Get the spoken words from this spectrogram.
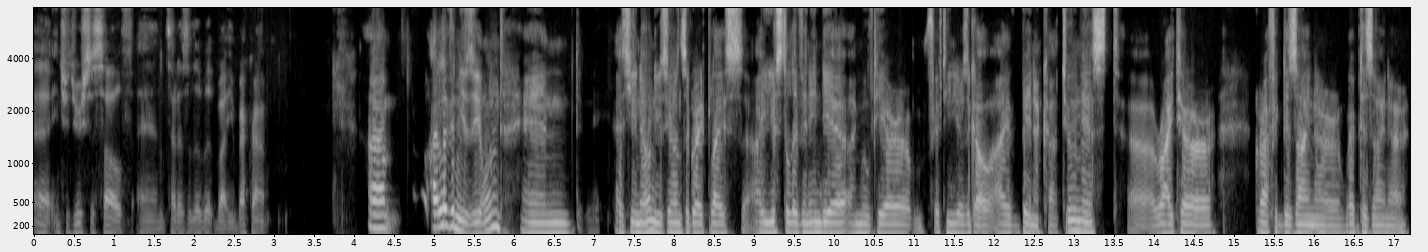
uh, introduce yourself and tell us a little bit about your background? Um, I live in New Zealand, and as you know, New Zealand's a great place. I used to live in India. I moved here 15 years ago. I've been a cartoonist, a writer, graphic designer, web designer.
